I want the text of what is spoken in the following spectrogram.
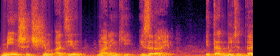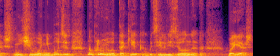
меньше, чем один маленький Израиль. И так будет дальше. Ничего не будет, ну, кроме вот таких как бы телевизионных вояж.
